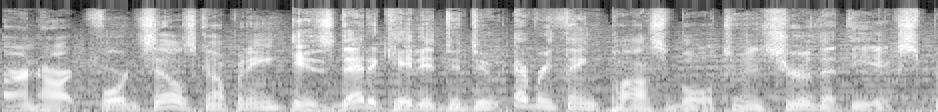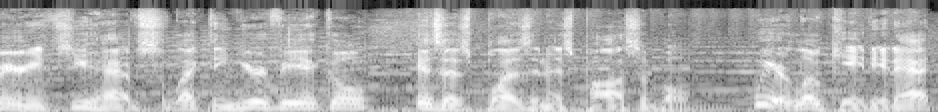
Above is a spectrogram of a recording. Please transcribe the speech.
Earnhardt Ford Sales Company is dedicated to do everything possible to ensure that the experience you have selecting your vehicle is as pleasant as possible. We are located at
